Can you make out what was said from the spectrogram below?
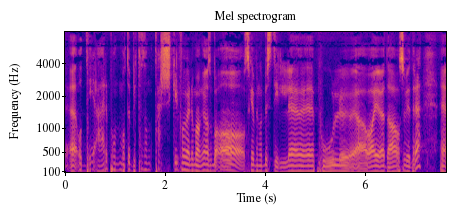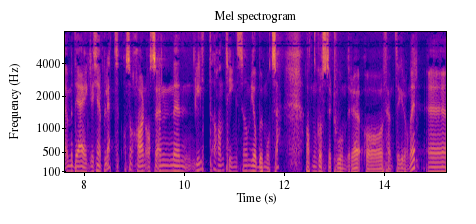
Og det er på en måte blitt en sånn terskel for veldig mange. Altså å, Skal jeg begynne å bestille pol? Ja, hva gjør jeg da? Og så videre. Men det er egentlig kjempelett. Og så har den også en litt annen ting som jobber mot seg. At den koster 250 kroner. Eh,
